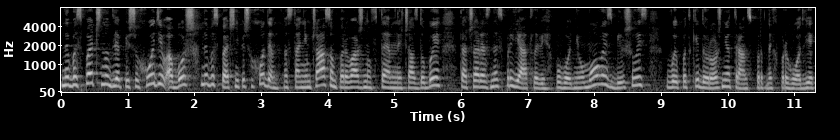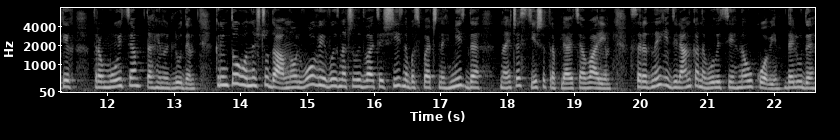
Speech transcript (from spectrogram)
Небезпечно для пішоходів або ж небезпечні пішоходи. Останнім часом, переважно в темний час доби та через несприятливі погодні умови, збільшились випадки дорожньо-транспортних пригод, в яких травмуються та гинуть люди. Крім того, нещодавно у Львові визначили 26 небезпечних місць, де найчастіше трапляються аварії. Серед них і ділянка на вулиці Науковій, де люди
